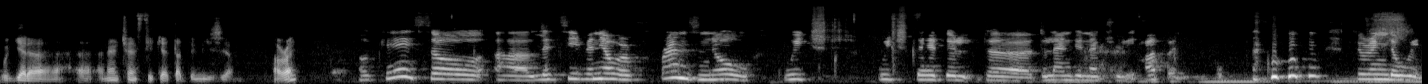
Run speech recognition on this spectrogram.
will get a, a, an entrance ticket at the museum. All right. Okay, so let's see if any of our friends know which which day the, the, the landing actually happened during the week.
